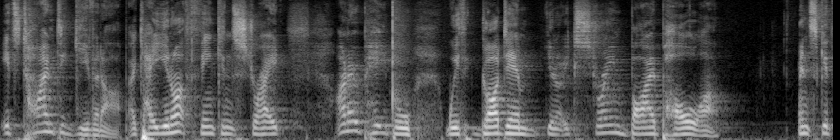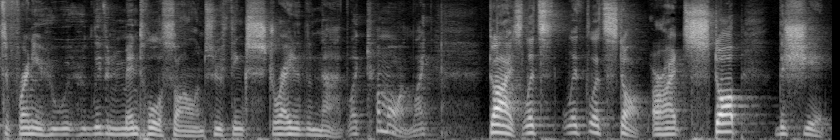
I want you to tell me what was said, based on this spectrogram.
it's time to give it up, okay? You're not thinking straight. I know people with goddamn, you know, extreme bipolar and schizophrenia who, who live in mental asylums who think straighter than that. Like, come on, like, guys, let's let let's stop. All right, stop the shit.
